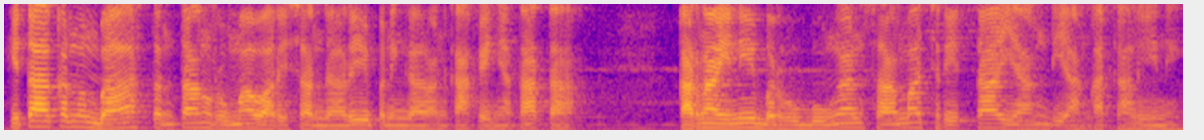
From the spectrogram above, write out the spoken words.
kita akan membahas tentang rumah warisan dari peninggalan kakeknya Tata. Karena ini berhubungan sama cerita yang diangkat kali ini.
